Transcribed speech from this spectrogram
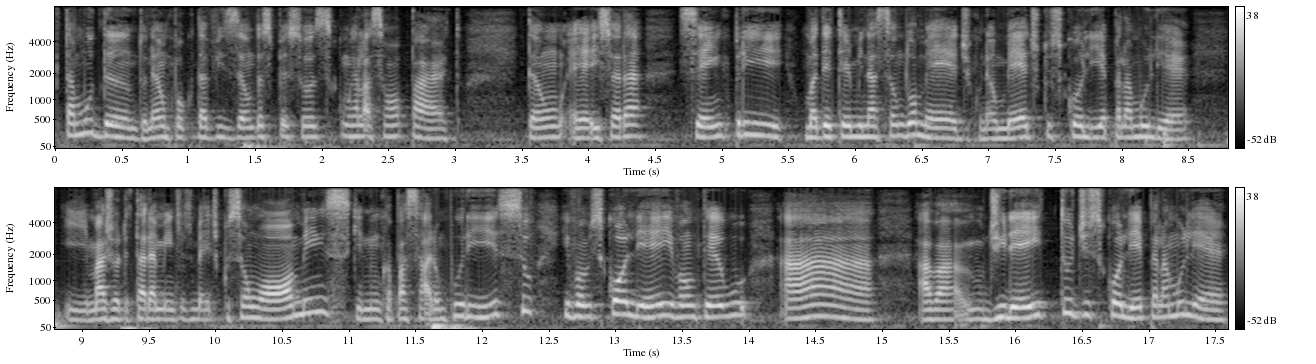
está mudando, né, um pouco da visão das pessoas com relação ao parto. Então, é, isso era sempre uma determinação do médico, né? O médico escolhia pela mulher. E, majoritariamente, os médicos são homens que nunca passaram por isso e vão escolher e vão ter o, a, a, o direito de escolher pela mulher.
